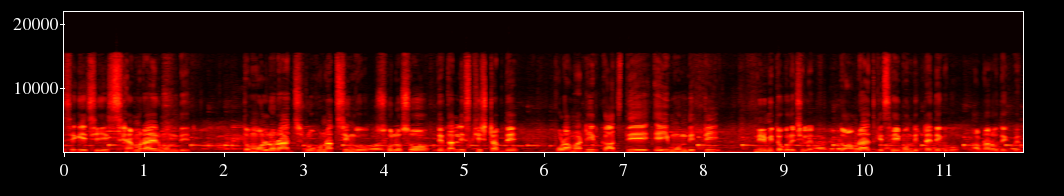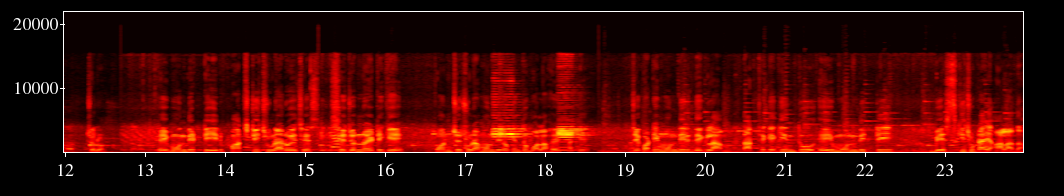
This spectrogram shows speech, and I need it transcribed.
এসে গেছি শ্যামরায়ের মন্দির। তো মল্লরাজ রঘুনাথ সিংহ ষোলোশো তেতাল্লিশ খ্রিস্টাব্দে পোড়ামাটির কাজ দিয়ে এই মন্দিরটি নির্মিত করেছিলেন। তো আমরা আজকে সেই মন্দিরটাই দেখব। আপনারাও দেখবেন। চলুন। এই মন্দিরটির পাঁচটি চূড়া রয়েছে। সেজন্য এটিকে পঞ্চচূড়া মন্দিরও কিন্তু বলা হয়ে থাকে। যে কটি মন্দির দেখলাম, তার থেকে কিন্তু এই মন্দিরটি বেশ কিছুটাই আলাদা।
